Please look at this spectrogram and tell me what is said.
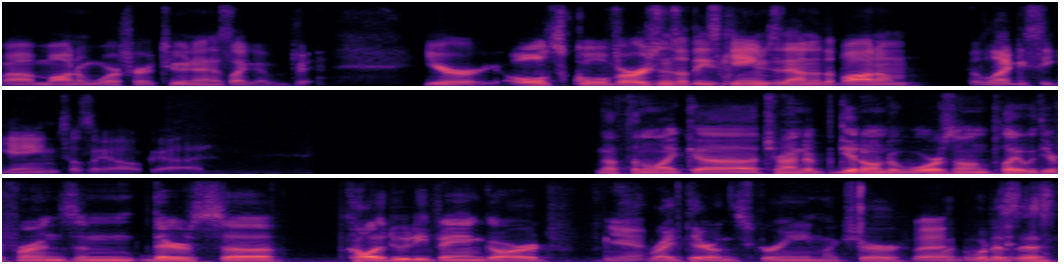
uh, Modern Warfare 2 and it has like a, v- your old school versions of these games down at the bottom, the legacy games. I was like, oh god. Nothing like uh, trying to get onto Warzone, play with your friends, and there's uh, Call of Duty Vanguard Yeah. right there on the screen. Like, sure. What, what is this?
